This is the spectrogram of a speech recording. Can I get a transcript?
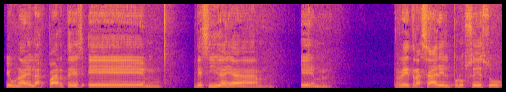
que una de las partes eh, decida eh, retrasar el proceso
